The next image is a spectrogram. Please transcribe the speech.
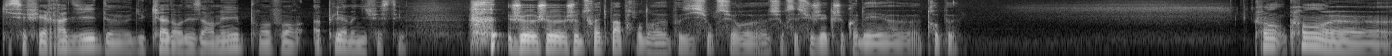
qui s'est fait radier du cadre des armées pour avoir appelé à manifester? Je, je, ne souhaite pas prendre position sur, euh, sur ces sujets que je connais euh, trop peu. Quand, quand euh,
